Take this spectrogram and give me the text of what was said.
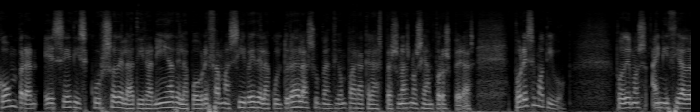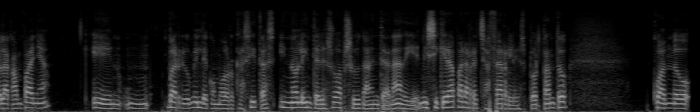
compran ese discurso de la tiranía, de la pobreza masiva y de la cultura de la subvención para que las personas no sean prósperas. Por ese motivo, Podemos ha iniciado la campaña en un barrio humilde como Orcasitas y no le interesó absolutamente a nadie, ni siquiera para rechazarles. Por tanto, cuando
